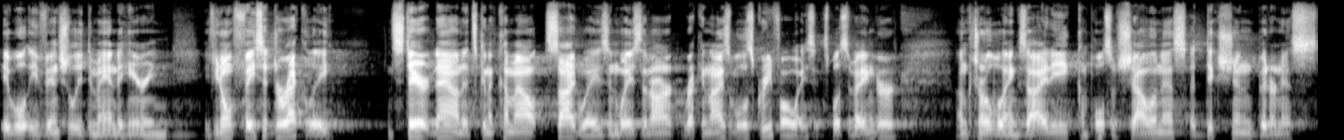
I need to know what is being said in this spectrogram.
it will eventually demand a hearing. If you don't face it directly and stare it down, it's going to come out sideways in ways that aren't recognizable as grief always explosive anger, uncontrollable anxiety, compulsive shallowness, addiction, bitterness.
